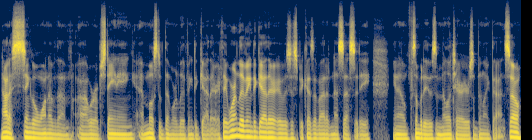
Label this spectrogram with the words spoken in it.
Not a single one of them uh, were abstaining, and most of them were living together. If they weren't living together, it was just because of out of necessity. You know, somebody was in the military or something like that. So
